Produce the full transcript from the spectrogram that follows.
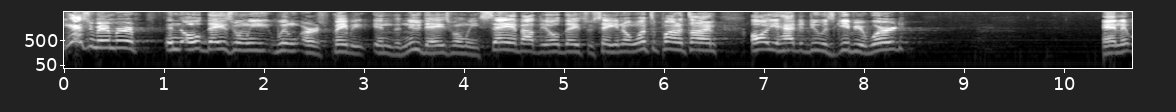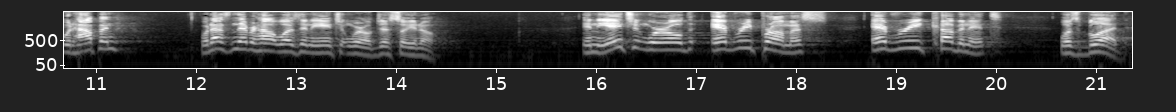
You guys remember in the old days when we, when, or maybe in the new days when we say about the old days, we say, you know, once upon a time, all you had to do was give your word and it would happen. Well, that's never how it was in the ancient world, just so you know. In the ancient world, every promise Every covenant was blood.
